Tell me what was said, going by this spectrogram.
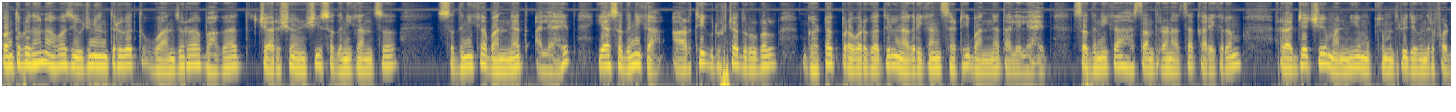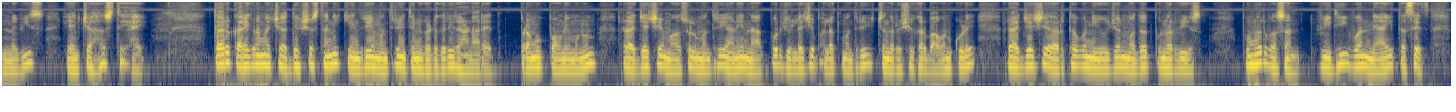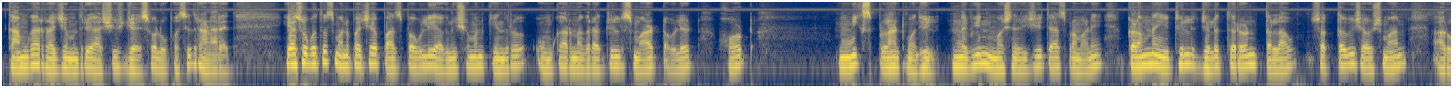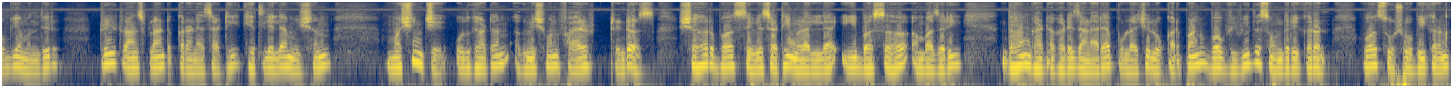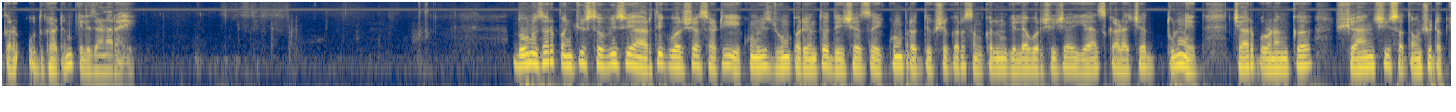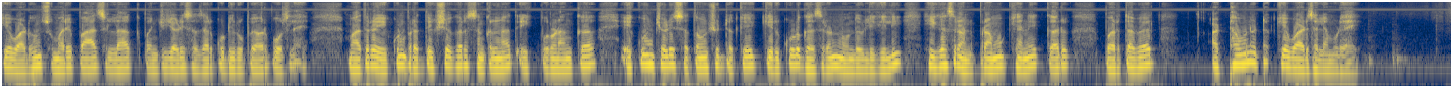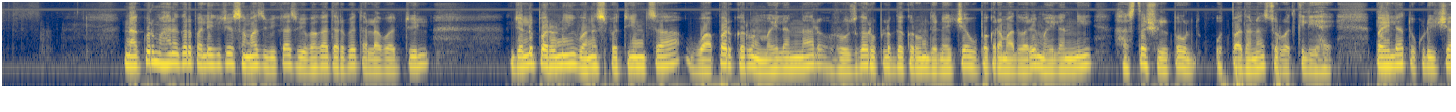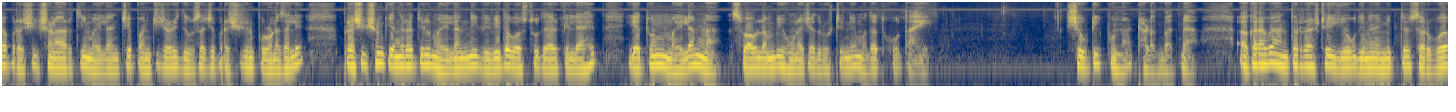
पंतप्रधान आवास योजनेअंतर्गत वांजरा भागात चारशे ऐंशी सदनिकांचं सदनिका बांधण्यात आल्या आहेत. या सदनिका आर्थिकदृष्ट्या दुर्बल घटक प्रवर्गातील नागरिकांसाठी बांधण्यात आलेल्या आहेत. सदनिका हस्तांतरणाचा कार्यक्रम राज्याचे माननीय मुख्यमंत्री देवेंद्र फडणवीस यांच्या हस्ते आहे. तर कार्यक्रमाच्या अध्यक्षस्थानी केंद्रीय मंत्री नितीन गडकरी राहणार आहेत. प्रमुख पाहुणे म्हणून राज्याचे महसूल मंत्री आणि नागपूर जिल्ह्याचे पालकमंत्री चंद्रशेखर बावनकुळे राज्याचे अर्थ व नियोजन मदत पुनर्विस पुनर्वसन विधी व न्याय तसेच कामगार राज्यमंत्री आशिष जयस्वाल उपस्थित राहणार आहेत. यासोबतच मनपाच्या पाचपावली अग्निशमन केंद्र ओंकार नगरातील स्मार्ट टॉयलेट हॉट मिक्स प्लांटमधील नवीन मशिनरीची त्याचप्रमाणे कळमना येथील जलतरण तलाव सत्तावीस आयुष्मान आरोग्य मंदिर ट्री ट्रान्सप्लांट करण्यासाठी घेतलेल्या मिशन मशीनचे उद्घाटन अग्निशमन फायर टेंडर्स शहर बस सेवेसाठी मिळालेल्या ई बससह अंबाझरी दहनघाटाकडे जाणाऱ्या पुलाचे लोकार्पण व विविध सौंदर्यीकरण व सुशोभीकरण कर उद्घाटन केले जाणार आहे. दोन हजार पंचवीस सव्वीस या आर्थिक वर्षासाठी एकोणीस जूनपर्यंत देशाचं एकूण प्रत्यक्ष कर संकलन गेल्या वर्षीच्या याच काळाच्या तुलनेत चार पूर्णांक शहाऐंशी शतांश टक्के वाढून सुमारे पाच लाख पंचेचाळीस हजार कोटी रुपयावर पोहोचला आहे मात्र एकूण प्रत्यक्ष कर संकलनात एक पूर्णांक एकोणचाळीस शतांश टक्के किरकोळ घसरण नोंदवली गेली. ही घसरण प्रामुख्याने कर परताव्यात अठ्ठावन्न टक्के वाढ झाल्यामुळे आहे. नागपूर महानगरपालिकेच्या समाज विकास विभागातर्फे तलावातील जलपर्णी वनस्पतींचा वापर करून महिलांना रोजगार उपलब्ध करून देण्याच्या उपक्रमाद्वारे महिलांनी हस्तशिल्प उत्पादनास सुरुवात केली आहे. पहिल्या तुकडीच्या प्रशिक्षणार्थी महिलांचे पंचेचाळीस दिवसाचे प्रशिक्षण पूर्ण झाले. प्रशिक्षण केंद्रातील महिलांनी विविध वस्तू तयार केल्या आहेत. यातून महिलांना स्वावलंबी होण्याच्या दृष्टीने मदत होत आहे. शेवटी पुन्हा ठळक बातम्या. अकराव्या आंतरराष्ट्रीय योग दिनानिमित्त सर्व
